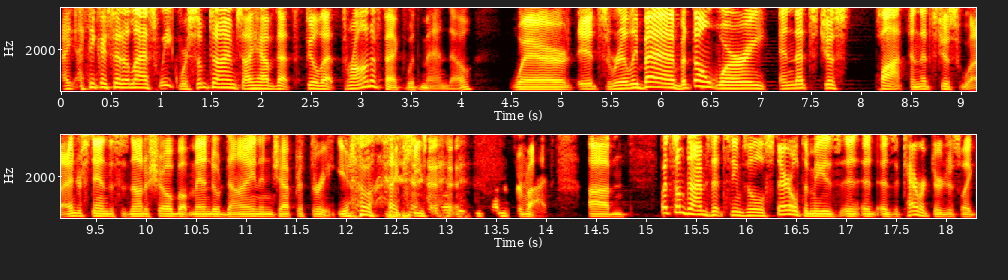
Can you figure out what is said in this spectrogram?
I, I think I said it last week, where sometimes I have that feel that Thrawn effect with Mando, where it's really bad, but don't worry, and that's just plot and that's just i understand this is not a show about mando dying in chapter three you know like he's, he's going to survive. Um, but sometimes that seems a little sterile to me as, as a character just like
